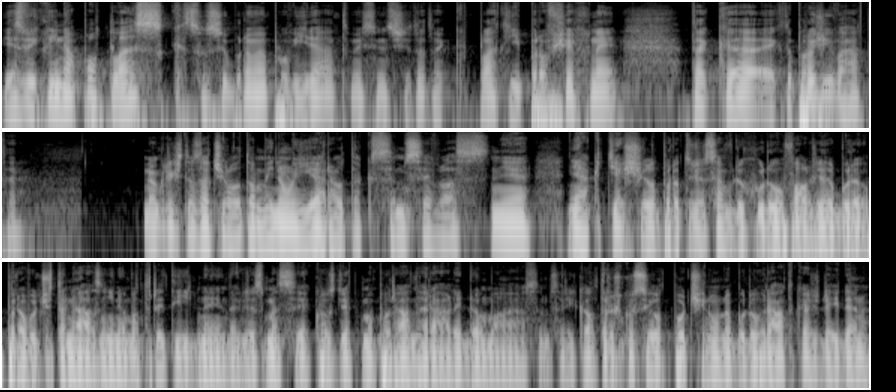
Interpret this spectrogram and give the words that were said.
je zvyklý na potlesk, co si budeme povídat, myslím si, že to tak platí pro všechny. Tak eh, jak to prožíváte? No když to začalo to minulý jaro, tak jsem si vlastně nějak těšil, protože jsem v duchu doufal, že to bude opravdu 14 dní nebo 3 týdny, takže jsme si jako s dětmi pořád hráli doma. Já jsem si říkal, trošku si odpočinu, nebudu hrát každý den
